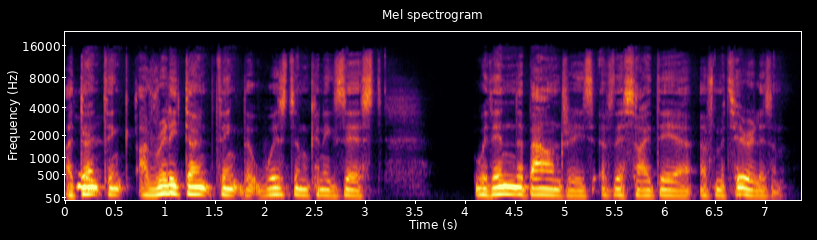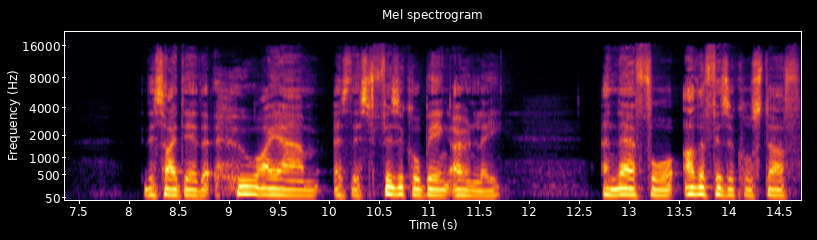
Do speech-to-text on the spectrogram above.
I yeah. don't think, I really don't think that wisdom can exist within the boundaries of this idea of materialism. This idea that who I am as this physical being only, and therefore other physical stuff,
